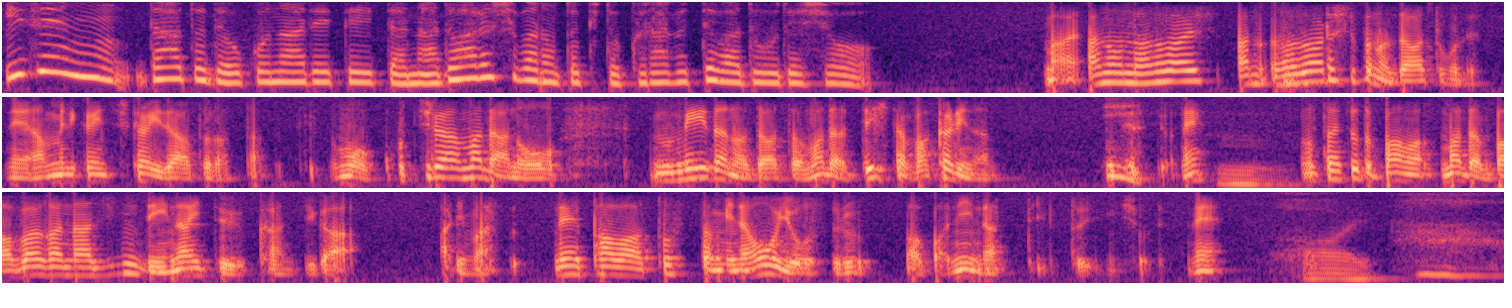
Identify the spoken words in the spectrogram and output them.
以前ダートで行われていたナドアル芝の時と比べてはどうでしょまあ、あのナドアルあのナドアルシップのダートもですねアメリカに近いダートだったんですけれどもこちらはまだあのメイダーのダートはまだできたばかりなんですよね。うん本当にちょっとバまだ馬場が馴染んでいないという感じがあります。ね、パワーとスタミナを要する馬場になっているという印象ですね。はい。う、は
